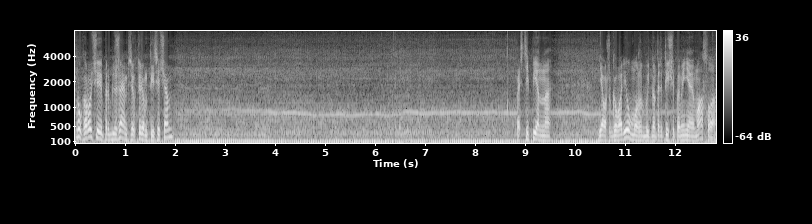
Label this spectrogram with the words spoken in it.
Ну, короче, приближаемся к 3000. Постепенно. Я уже говорил, может быть, на 3000 поменяю масло.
